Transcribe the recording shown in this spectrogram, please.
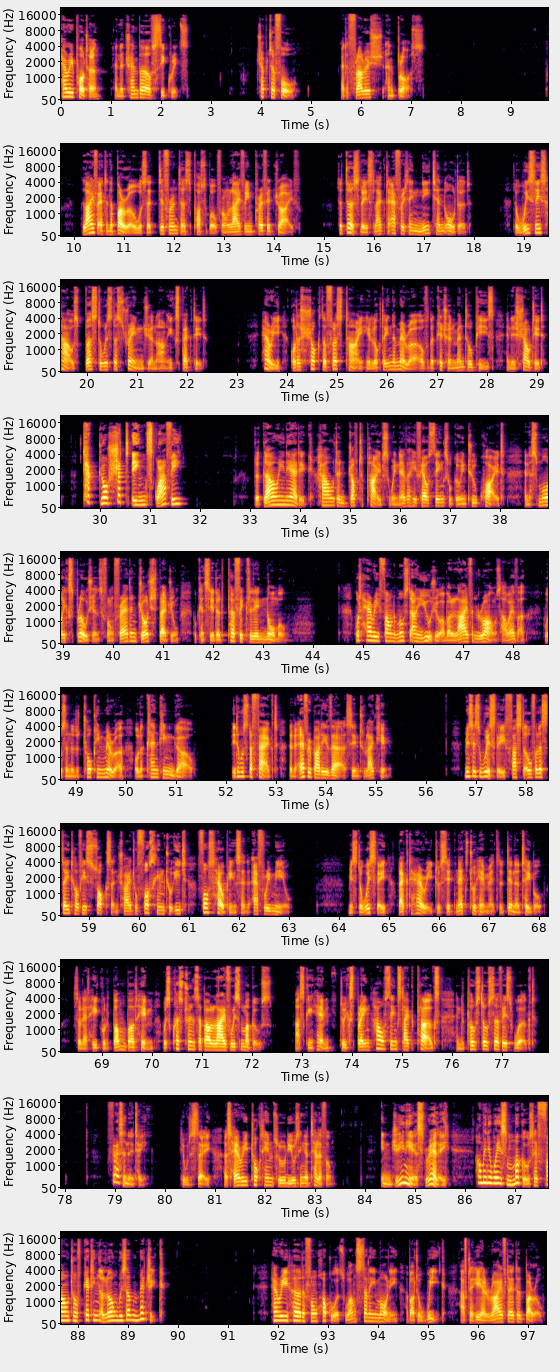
Harry Potter and the Chamber of Secrets. Chapter 4 At Flourish and Blotts. Life at the Burrow was as different as possible from life in Privet Drive. The Dursleys liked everything neat and ordered. The Weasleys' house buzzed with the strange and unexpected. Harry got a shock the first time he looked in the mirror over the kitchen mantelpiece and he shouted, Tuck your shut in, Scruffy! The girl in the attic howled and dropped pipes whenever he felt things were going too quiet, and small explosions from Fred and George's bedroom were considered perfectly normal. What Harry found most unusual about life at Ron's, however, wasn't the talking mirror or the clanking girl. It was the fact that everybody there seemed to like him. Mrs. Weasley fussed over the state of his socks and tried to force him to eat false helpings at every meal. Mr. Weasley liked Harry to sit next to him at the dinner table, so that he could bombard him with questions about life with muggles, asking him to explain how things like plugs and the postal service worked. Fascinating, he would say as Harry talked him through using a telephone. Ingenious, really. How many ways muggles have found of getting along without magic? Harry heard from Hogwarts one sunny morning about a week after he had arrived at the Burrow.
